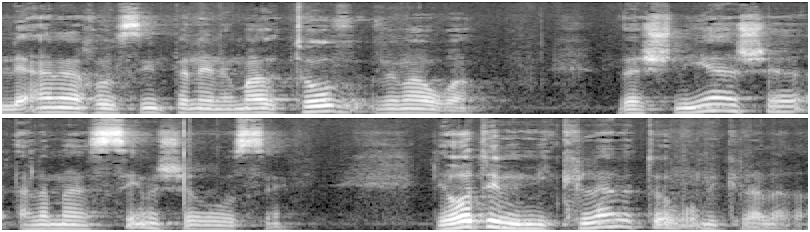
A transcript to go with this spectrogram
לאן אנחנו עושים פנינו, מהו טוב ומהו רע. והשנייה אשר, על המעשים אשר הוא עושה. לראות אם מכלל הטוב או מכלל הרע.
